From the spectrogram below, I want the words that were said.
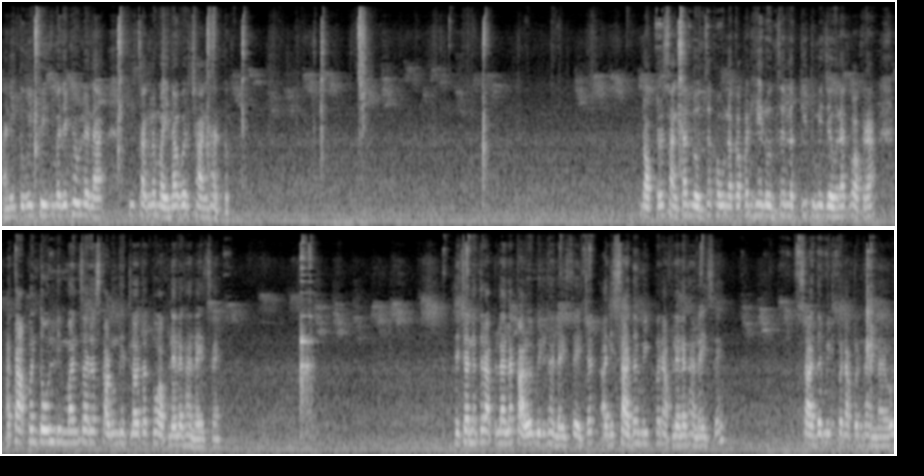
आणि तुम्ही फ्रीजमध्ये ठेवलं ना की चांगलं महिनाभर छान राहतं. डॉक्टर सांगतात लोणचं खाऊ नका पण हे लोणचं नक्की तुम्ही जेवणात वापरा. आता आपण दोन लिंबांचा रस काढून घेतला होता तो आपल्याला घालायचा आहे त्याच्यानंतर आपल्याला काळं मीठ घालायचं आहे याच्यात आणि साधं मीठ पण आपल्याला घालायचं आहे साधं मीठ पण आपण घालणार आहोत.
